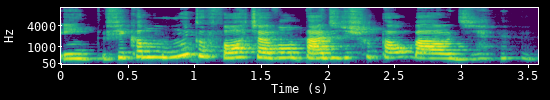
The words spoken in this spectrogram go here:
E fica muito forte a vontade de chutar o balde.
